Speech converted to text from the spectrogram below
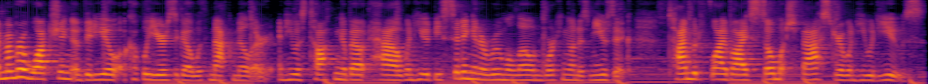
I remember watching a video a couple years ago with Mac Miller, and he was talking about how when he would be sitting in a room alone working on his music, time would fly by so much faster when he would use.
